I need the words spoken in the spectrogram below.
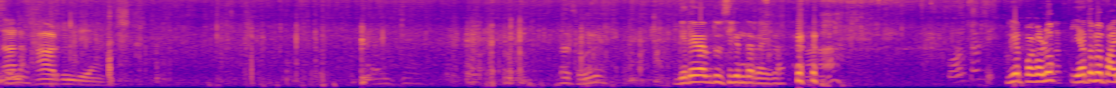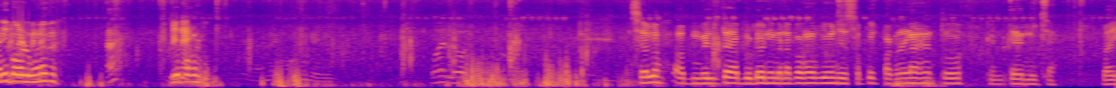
ना ना हाँ अर्जुन जी हाँ बस हो गया। गिरेगा भी तो उसी के अंदर रहेगा। हाँ। ये पकड़ लो या तो मैं पानी पकड़ लूँगा ना फिर। हाँ? ये पकड़। लो चलो अब मिलते हैं अब वीडियो नहीं बना पाऊँगा क्योंकि मुझे सब कुछ पकड़ना है तो मिलते हैं नीचे। बाय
